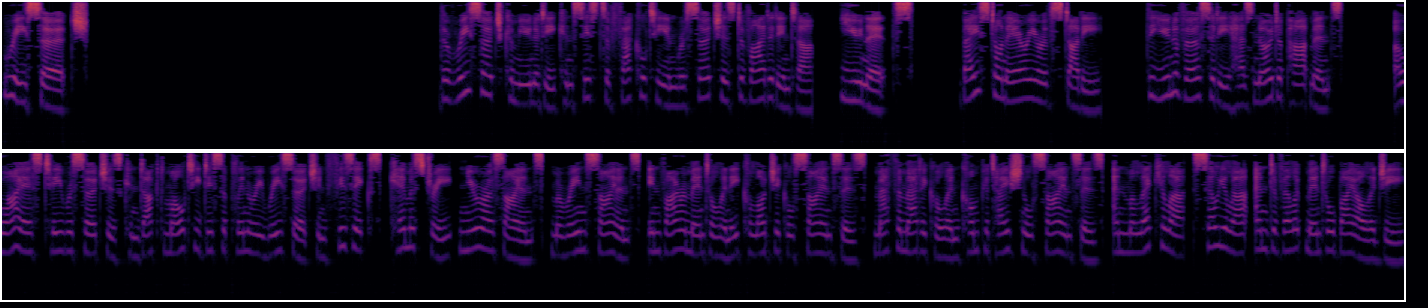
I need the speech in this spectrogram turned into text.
Research. The research community consists of faculty and researchers divided into units Based on area of study. The university has no departments. OIST researchers conduct multidisciplinary research in physics, chemistry, neuroscience, marine science, environmental and ecological sciences, mathematical and computational sciences, and molecular, cellular, and developmental biology.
